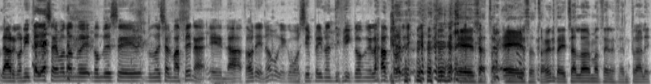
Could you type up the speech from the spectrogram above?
La argonita ya sabemos dónde, dónde, se, dónde se almacena, en las Azores, ¿no? Porque como siempre hay un anticiclón en las Azores. Exacta- exactamente, ahí están los almacenes centrales.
